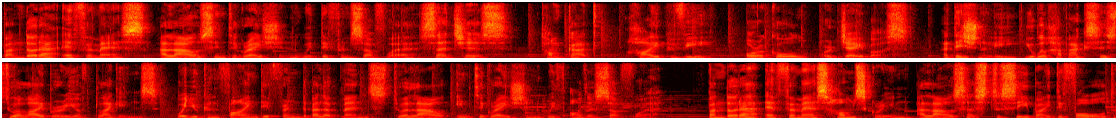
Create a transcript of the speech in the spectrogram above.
Pandora FMS allows integration with different software such as Tomcat, Hyper-V, Oracle, or JBoss. Additionally, you will have access to a library of plugins where you can find different developments to allow integration with other software. Pandora FMS home screen allows us to see by default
